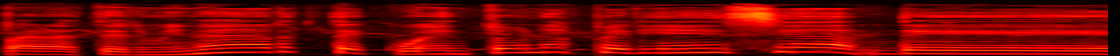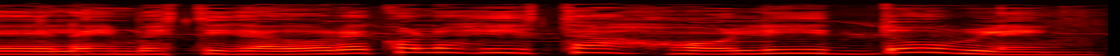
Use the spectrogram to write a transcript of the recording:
Para terminar, te cuento una experiencia de la investigadora ecologista Holly Dublin.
